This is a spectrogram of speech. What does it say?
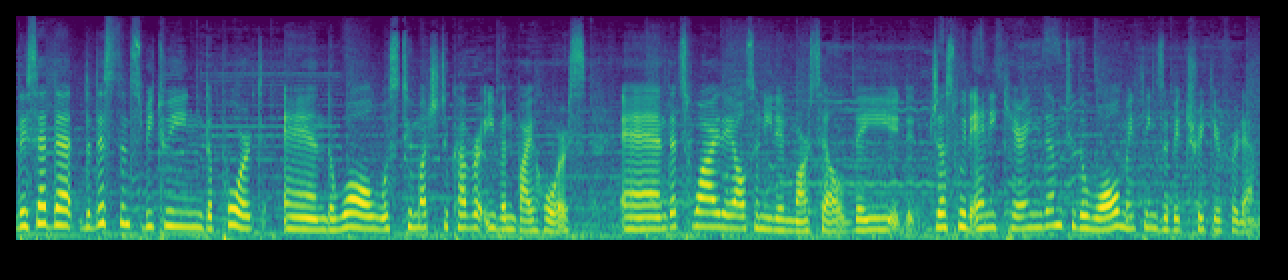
They said that the distance between the port and the wall was too much to cover even by horse and that's why they also needed Marcel. They just with Annie carrying them to the wall made things a bit trickier for them.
